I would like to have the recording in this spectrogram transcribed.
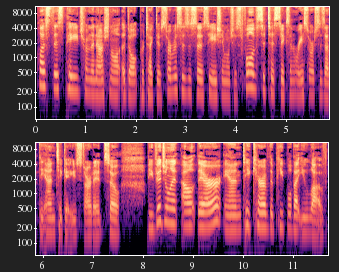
Plus this page from the National Adult Protective Services Association, which is full of statistics and resources at the end to get you started. So be vigilant out there and take care of the people that you love.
